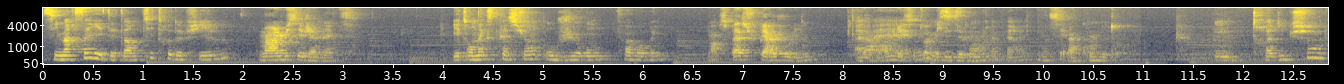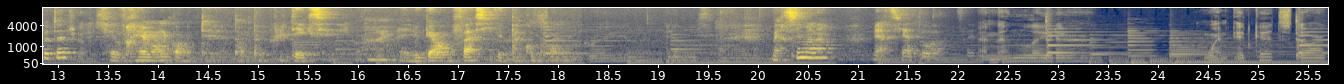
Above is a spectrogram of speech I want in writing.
si Marseille était un titre de film, Marius et Jeannette. Et ton expression ou juron favori? Non, c'est pas super joli. Ah ouais, mais c'est toi mais qui c'est le ton demandes. préféré. C'est la con de toi. Une traduction peut-être? C'est vraiment quand t'es- t'en peux plus quoi. Ouais. Et le gars en face, il veut pas comprendre. Merci Mona. Merci à toi. And then later, when it gets dark,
